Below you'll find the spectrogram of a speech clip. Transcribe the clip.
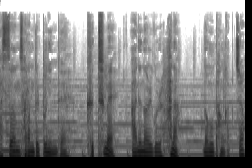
낯선 사람들 뿐인데 그 틈에 아는 얼굴 하나 너무 반갑죠?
